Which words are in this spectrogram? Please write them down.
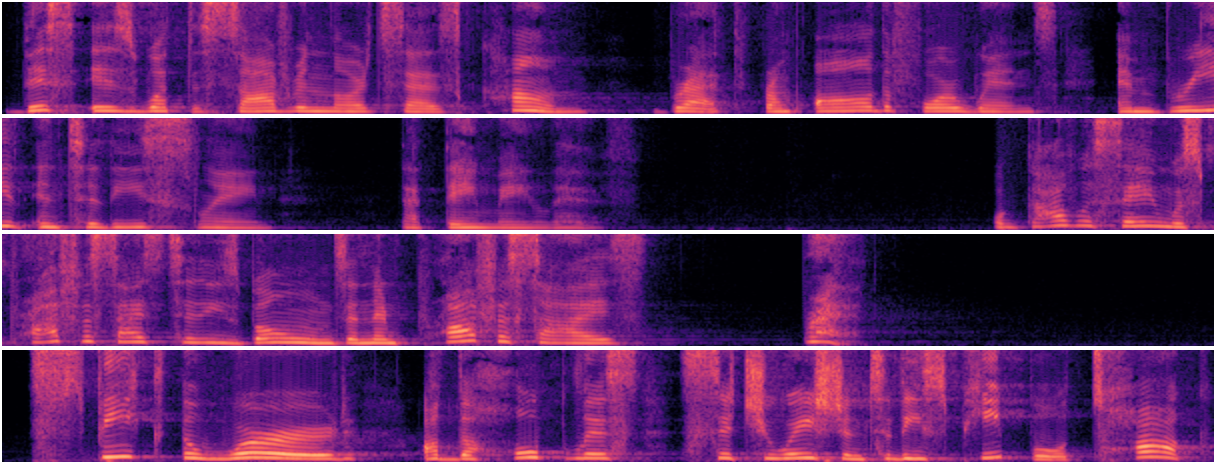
This is what the sovereign Lord says Come, breath from all the four winds, and breathe into these slain, that they may live. What God was saying was prophesize to these bones and then prophesize breath. Speak the word of the hopeless situation to these people. Talk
